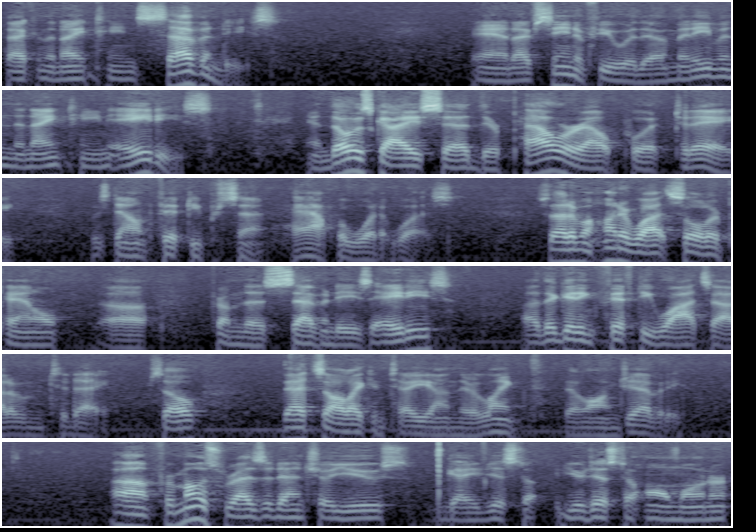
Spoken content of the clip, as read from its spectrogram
back in the 1970s. And I've seen a few of them, and even the 1980s. And those guys said their power output today was down 50%, half of what it was. So out of a 100 watt solar panel uh, from the 70s, 80s, uh, they're getting 50 watts out of them today. So that's all I can tell you on their length, their longevity. Uh, for most residential use, okay, just you're just a homeowner.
